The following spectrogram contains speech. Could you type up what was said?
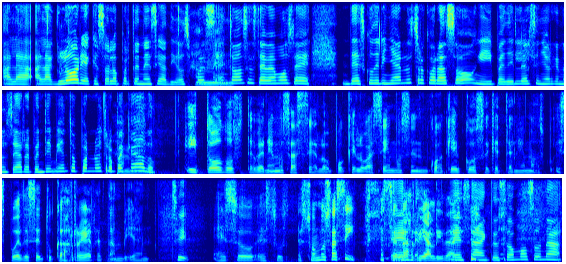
a, la, a, la, gloria que solo pertenece a Dios, pues entonces debemos de, de, escudriñar nuestro corazón y pedirle al Señor que nos dé arrepentimiento por nuestro pecado. Y todos deberemos hacerlo porque lo hacemos en cualquier cosa que tenemos. Pues puede ser tu carrera también. Sí Eso, eso, somos así, esa es la eh, realidad. Exacto, somos una,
